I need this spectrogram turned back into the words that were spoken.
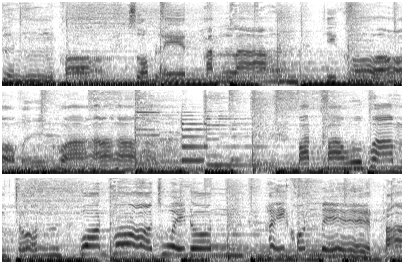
ขึ้นคอ สวมเลดพันล้านที่ข้อมือขวาปัดเป่าความจน วอนพ่อช่วยดลให้คนเมตตา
